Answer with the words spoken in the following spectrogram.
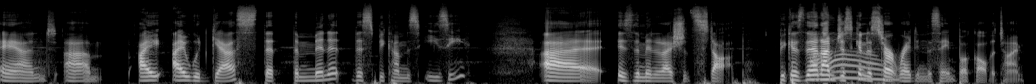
and um, I I would guess that the minute this becomes easy, uh, is the minute I should stop because then I'm just going to start Ah. writing the same book all the time.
